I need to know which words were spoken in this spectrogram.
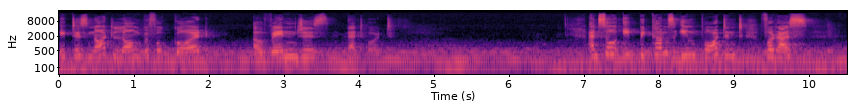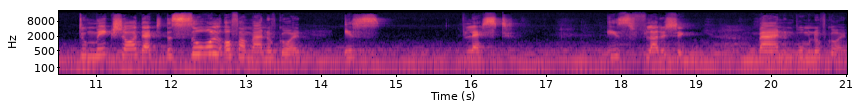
it is not long before God avenges that hurt. And so it becomes important for us to make sure that the soul of a man of God is blessed, is flourishing. Man and woman of God,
